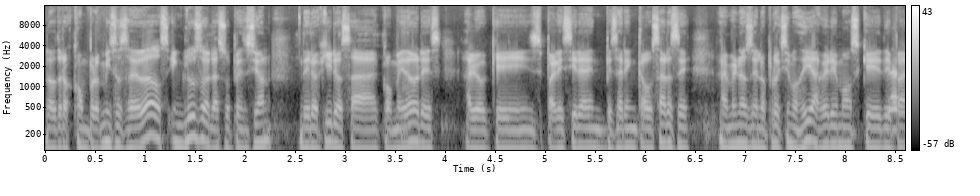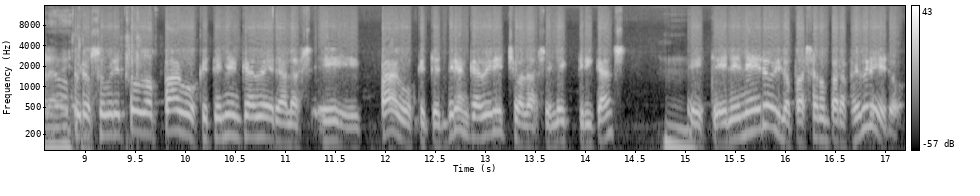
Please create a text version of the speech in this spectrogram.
de otros compromisos adeudados, incluso la suspensión de los giros a comedores, algo que pareciera empezar a encauzarse, al menos en los próximos días, veremos qué depara. No, pero sobre todo pagos que tenían que haber a las eh, pagos que tendrían que haber hecho a las eléctricas Mm. este, en enero y lo pasaron para febrero.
